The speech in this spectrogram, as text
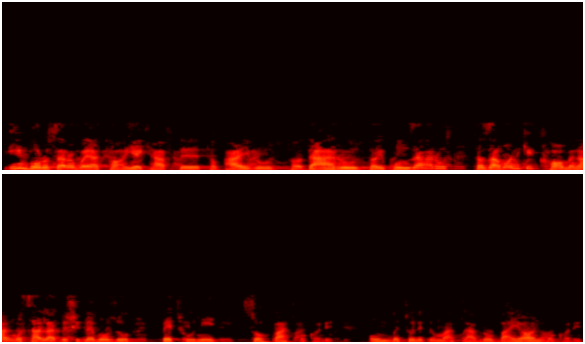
این پروسه رو باید تا یک هفته تا پنج روز تا ده روز تا 15 روز تا زمانی که کاملا مسلط بشید به موضوع بتونید صحبت بکنید. اون بتونید اون مطلب رو بیان بکنید.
